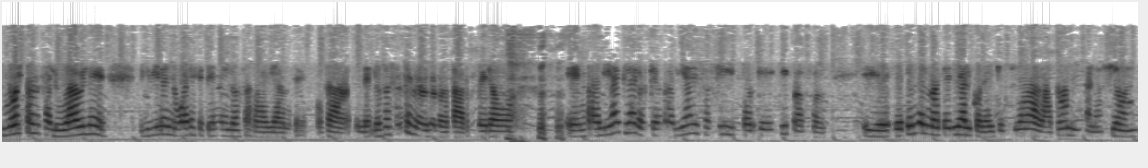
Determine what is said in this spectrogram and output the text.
no es tan saludable vivir en lugares que tienen losa radiante. O sea, los oyentes me van a matar, pero en realidad, claro, es que en realidad es así, porque ¿qué pasa? Eh, depende del material con el que se haga toda la instalación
